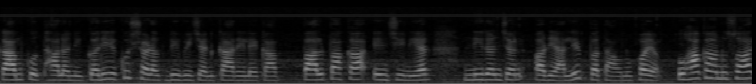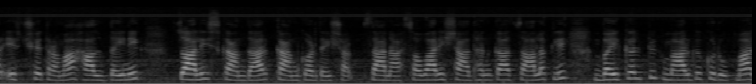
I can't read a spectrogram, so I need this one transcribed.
कामको थालनी गरिएको सडक डिभिजन कार्यालयका पाल्पाका इन्जिनियर निरञ्जन अर्यालले बताउनुभयो। उहाँका अनुसार यस क्षेत्रमा हाल दैनिक चालिस कामदार काम गर्दैछन्। साना सवारी साधनका चालकले वैकल्पिक मार्गको रूपमा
